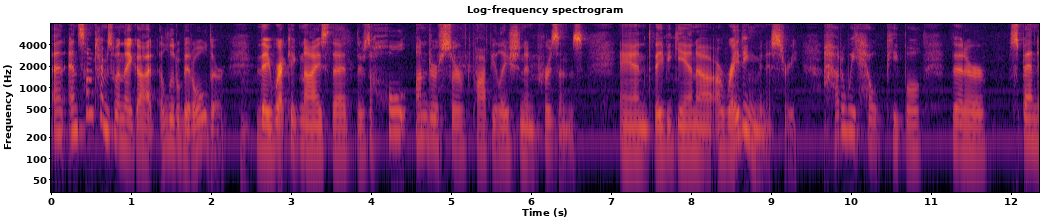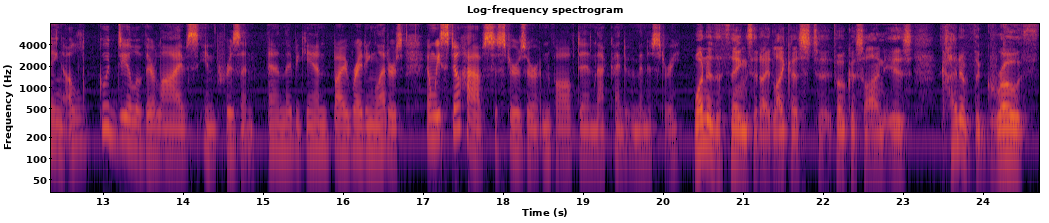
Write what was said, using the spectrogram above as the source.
And, and sometimes when they got a little bit older, hmm. they recognized that there's a whole underserved population in prisons. And they began a, a writing ministry. How do we help people that are spending a good deal of their lives in prison? And they began by writing letters. And we still have sisters are involved in that kind of ministry. One of the things that I'd like us to focus on is kind of the growth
